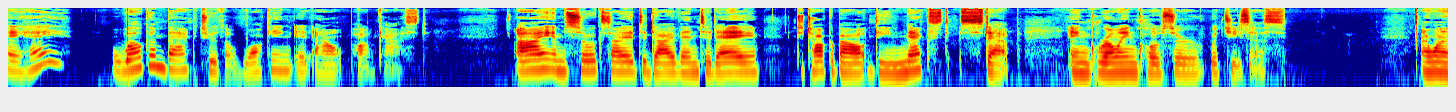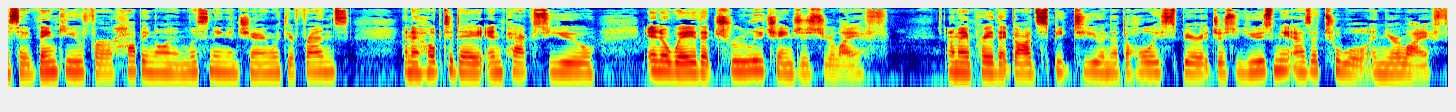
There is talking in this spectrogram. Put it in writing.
Hey, hey, welcome back to the Walking It Out podcast. I am so excited to dive in today to talk about the next step in growing closer with Jesus. I want to say thank you for hopping on and listening and sharing with your friends. And I hope today impacts you in a way that truly changes your life. And I pray that God speak to you and that the Holy Spirit just use me as a tool in your life.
